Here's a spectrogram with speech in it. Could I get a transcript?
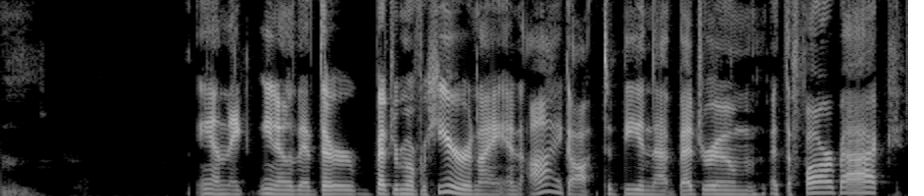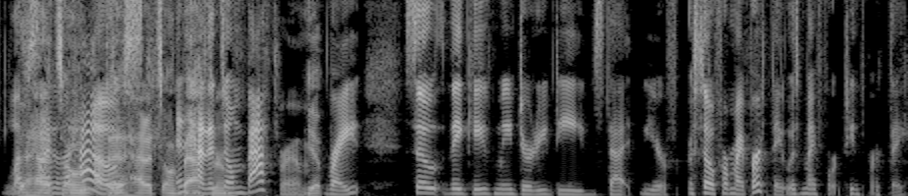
Mm. and they you know they had their bedroom over here and i and i got to be in that bedroom at the far back left that side of the own. house That had its own and bathroom. had its own bathroom Yep. right so they gave me dirty deeds that year so for my birthday it was my 14th birthday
